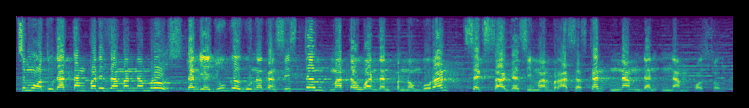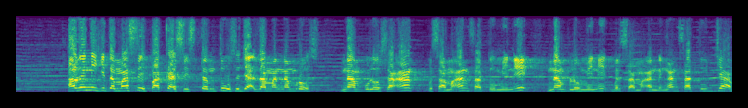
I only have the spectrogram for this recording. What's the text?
Semua tu datang pada zaman Namrus dan dia juga gunakan sistem matawan dan penomboran seksagesimal berasaskan 6 dan 60 hari ni kita masih pakai sistem tu sejak zaman Namrus. 60 saat bersamaan 1 minit 60 minit bersamaan dengan 1 jam.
